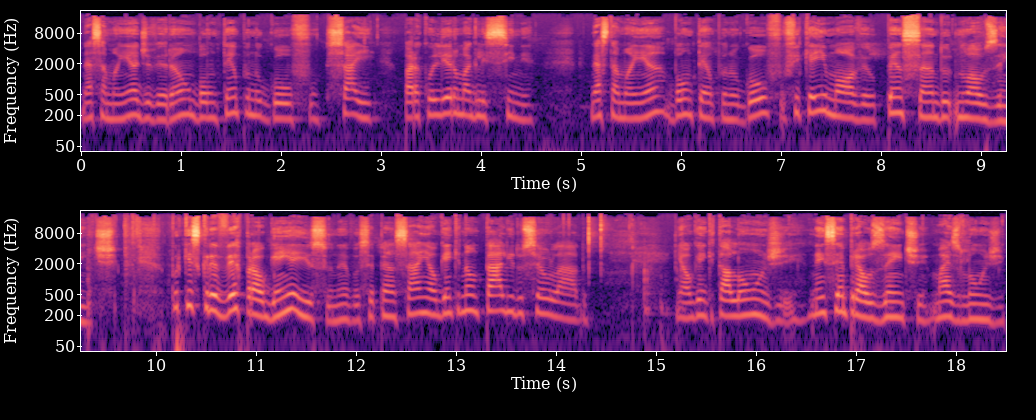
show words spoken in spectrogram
Nessa manhã de verão, bom tempo no golfo, saí para colher uma glicínia. Nesta manhã, bom tempo no golfo, fiquei imóvel, pensando no ausente. Porque escrever para alguém é isso, né? Você pensar em alguém que não está ali do seu lado em alguém que está longe, nem sempre ausente, mas longe.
